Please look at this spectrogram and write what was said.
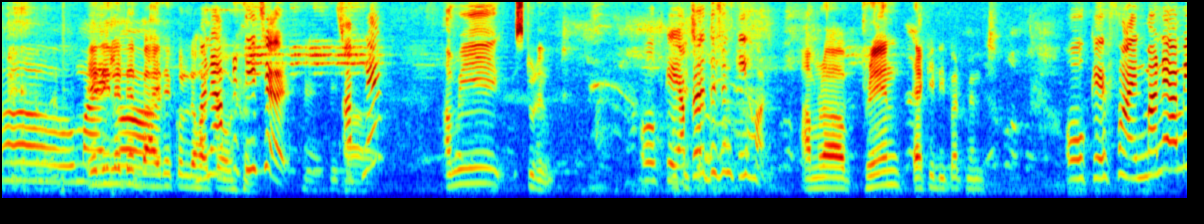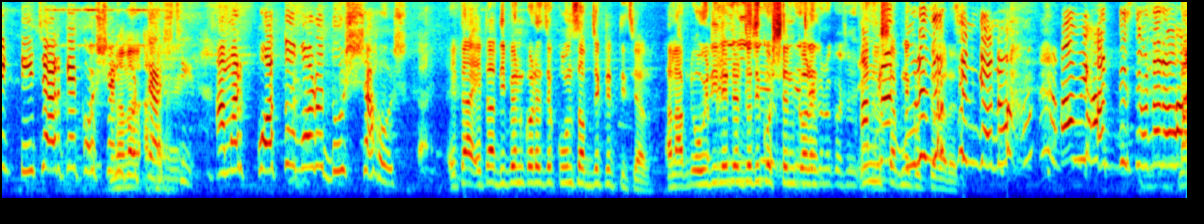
Oh my এর related God. বাইরে করলে মানে আপনি টিচার আপনি? আমি স্টুডেন্ট ওকে আপনারা দুজন কি হন? আমরা ফ্রেন্ড একই ডিপার্টমেন্ট ওকে ফাইন মানে আমি টিচারকে কোশ্চেন করতে আসছি। আমার কত বড় দুঃসাহস। এটা এটা ডিপেন্ড করে যে কোন সাবজেক্টের টিচার আর আপনি ওই রিলেটেড যদি কোশ্চেন করেন ইংলিশ আপনি করতে পারেন। কেন? না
